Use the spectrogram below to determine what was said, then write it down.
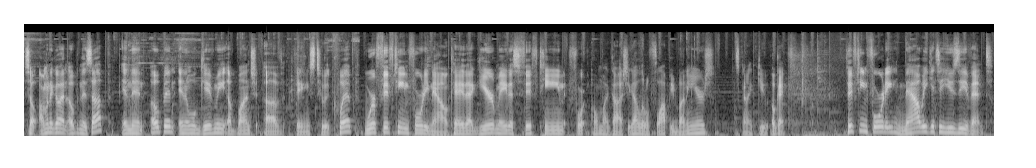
So I'm gonna go ahead and open this up and then open and it will give me a bunch of things to equip. We're 1540 now, okay? That gear made us 15 for, oh my gosh, you got little floppy bunny ears? That's kind of cute. Okay, 1540, now we get to use the event.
